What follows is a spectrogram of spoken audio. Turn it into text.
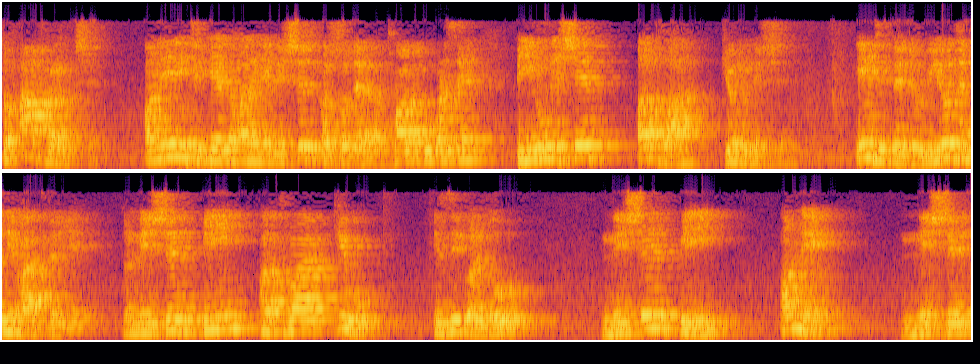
તો આ ફરક છે. અનેની જગ્યાએ તમારે અહીંયા નિષેધ કરશો ત્યારે અથવા લખવું પડશે p નું નિષેધ અથવા q નું નિષેધ એ જ રીતે જો વિયોજનની વાત કરીએ તો નિષેધ p અથવા q ઇઝ ઇક્વલ ટુ નિષેધ p અને નિષેધ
